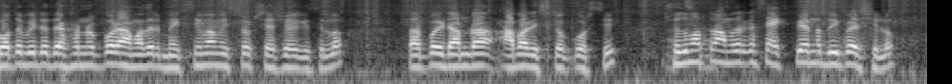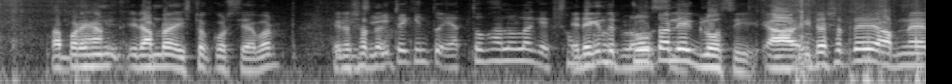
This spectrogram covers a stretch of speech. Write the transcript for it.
গত ভিডিও দেখানোর পরে আমাদের ম্যাক্সিমাম স্টক শেষ হয়ে গেছিল। তারপর এটা আমরা আবার স্টক করছি। শুধুমাত্র আমাদের কাছে এক পেয়ার না দুই পেয়ার ছিল। তারপর এখন এটা আমরা স্টক করছি আবার। এটার সাথে এটা কিন্তু এত ভালো লাগে এটা কিন্তু টোটালি গ্লোসি আর এটার সাথে আপনার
